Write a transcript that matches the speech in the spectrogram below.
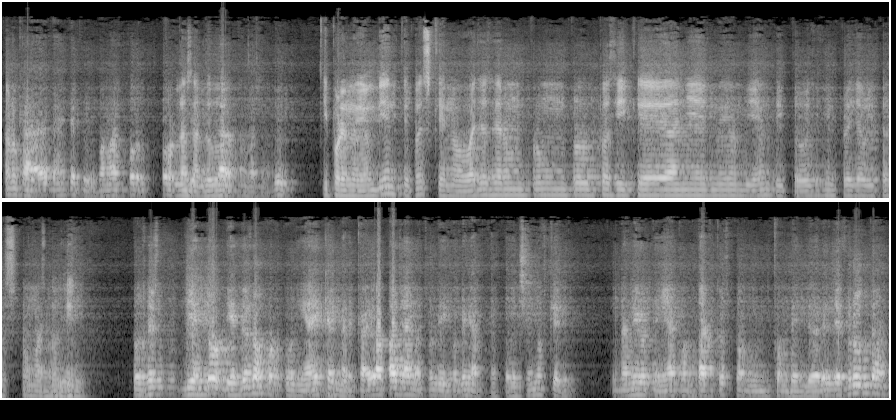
Claro, Cada vez la gente preocupa más por, por la salud. por la salud. Y por el medio ambiente, pues que no vaya a ser un, un producto así que dañe el medio ambiente y todo eso siempre ya ahorita es como más consciente. Entonces, viendo, viendo esa oportunidad de que el mercado iba para allá, nosotros le dijimos, venga, pues aprovechemos que un amigo tenía contactos con, con vendedores de fruta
